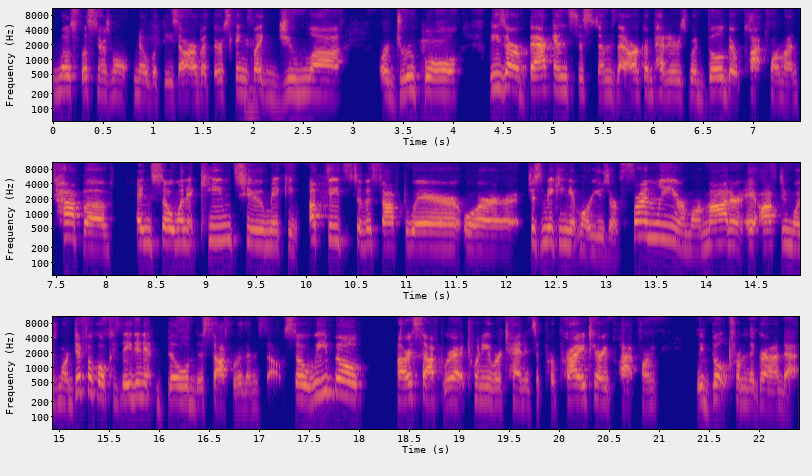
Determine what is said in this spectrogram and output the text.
most listeners won't know what these are, but there's things mm-hmm. like Joomla or Drupal. These are back-end systems that our competitors would build their platform on top of. And so when it came to making updates to the software or just making it more user friendly or more modern, it often was more difficult because they didn't build the software themselves. So we built our software at 20 over 10. It's a proprietary platform we built from the ground up.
